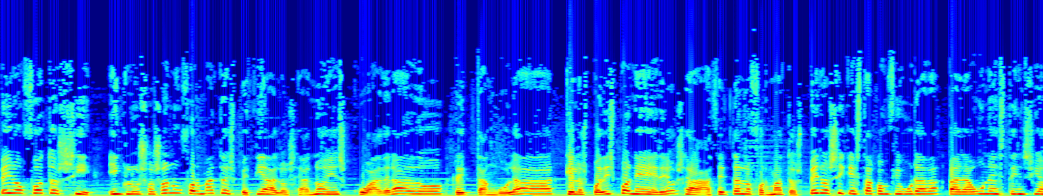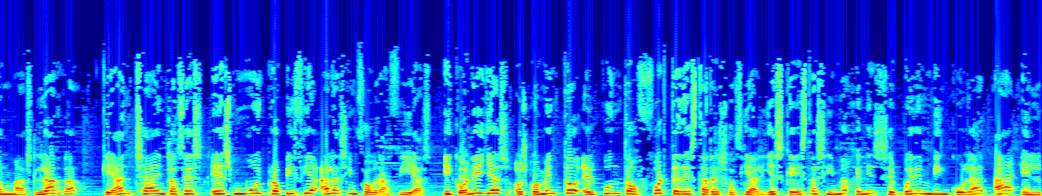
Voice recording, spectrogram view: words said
pero fotos sí, incluso son un formato especial, o sea, no es cuadrado, rectangular, que los podéis poner, ¿eh? o sea, aceptan los formatos, pero sí que está configurada para una extensión más larga que ancha, entonces es muy propicia a las infografías. Y con ellas os comento el punto fuerte de esta red social, y es que estas imágenes se pueden vincular a enlaces,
